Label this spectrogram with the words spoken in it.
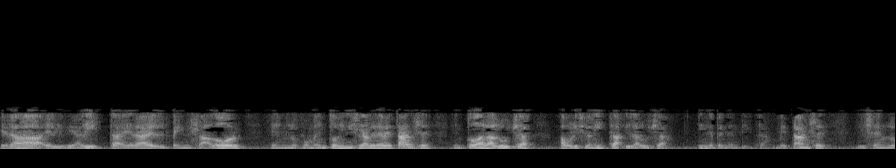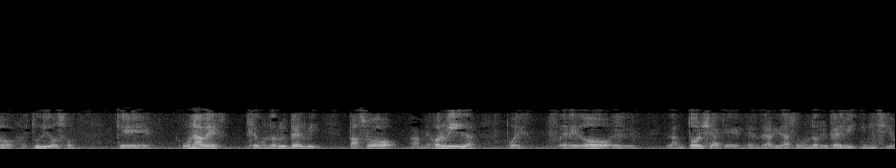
era el idealista, era el pensador en los momentos iniciales de Betance, en toda la lucha abolicionista y la lucha independentista. Betance, dicen los estudiosos, que una vez segundo Ruiz Belvi pasó a mejor vida, pues heredó la antorcha que en realidad segundo Ruiz Belvi inició.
